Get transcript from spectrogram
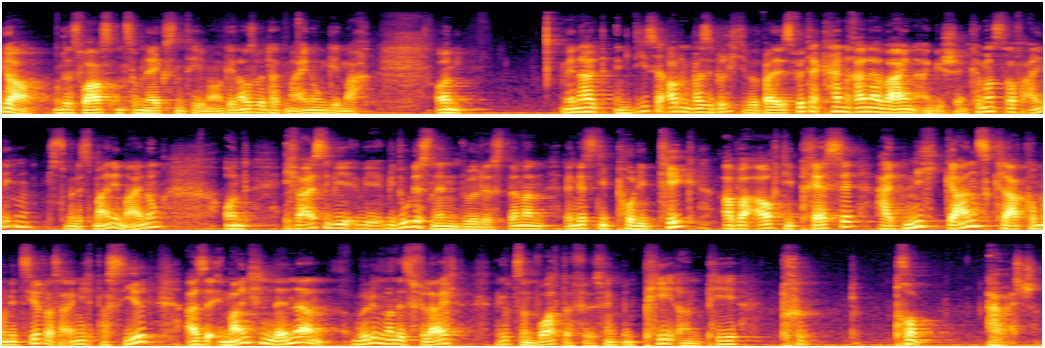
ja, und das war's und zum nächsten Thema. Und genauso wird halt Meinung gemacht. Und wenn halt in dieser Art und Weise berichtet wird, weil es wird ja kein reiner Wein eingeschenkt. Können wir uns darauf einigen? Das ist zumindest meine Meinung. Und ich weiß nicht, wie, wie, wie, du das nennen würdest, wenn man, wenn jetzt die Politik, aber auch die Presse halt nicht ganz klar kommuniziert, was eigentlich passiert. Also in manchen Ländern würde man es vielleicht, da gibt es ein Wort dafür, es fängt mit P an, P, Pr, Pro, ah, weiß schon.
